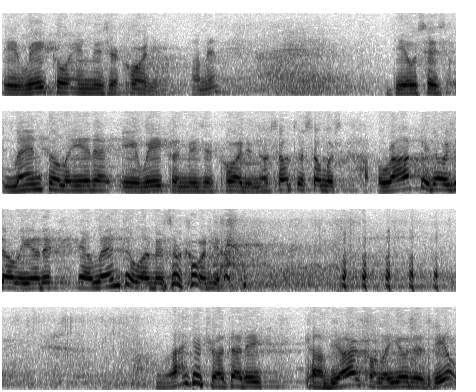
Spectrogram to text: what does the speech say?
y rico en misericordia. Amén. Dios es lento a la ira y rico en misericordia. Nosotros somos rápidos a la ira y lento a la misericordia. Hay que tratar de cambiar con la ayuda de Dios.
